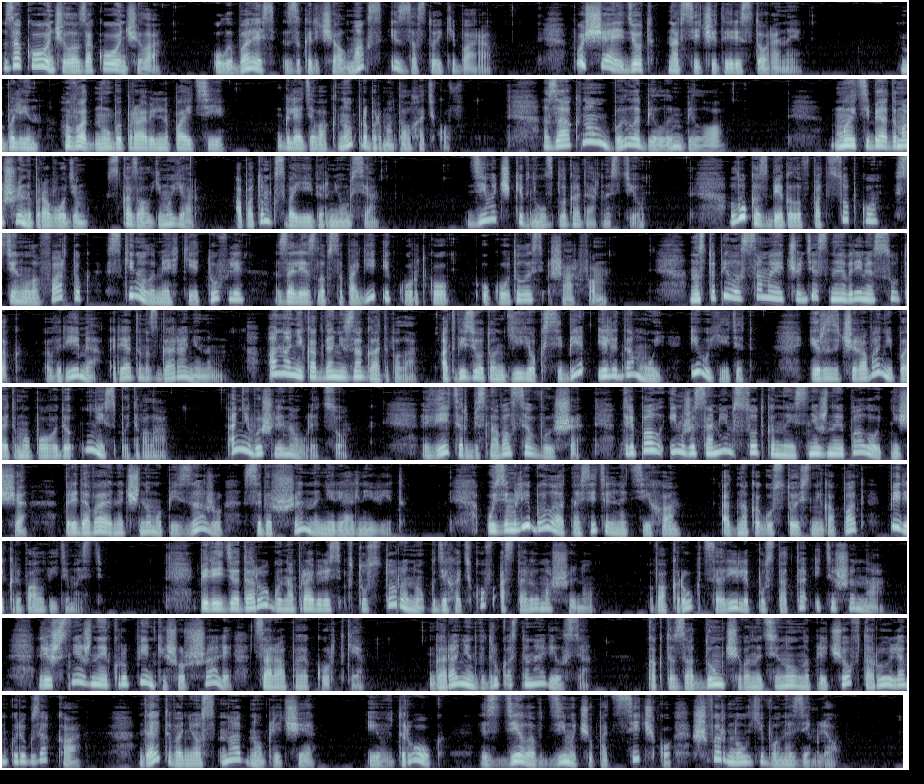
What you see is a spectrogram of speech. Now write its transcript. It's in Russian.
«Закончила, закончила!» — улыбаясь, закричал Макс из застойки бара. «Пущай идет на все четыре стороны». «Блин, в одну бы правильно пойти!» — глядя в окно, пробормотал Ходьков. За окном было белым-бело. «Мы тебя до машины проводим», — сказал ему Яр, «а потом к своей вернемся». Димыч кивнул с благодарностью. Лука сбегала в подсобку, стянула фартук, скинула мягкие туфли, залезла в сапоги и куртку, укуталась шарфом. Наступило самое чудесное время суток, время рядом с Гараниным. Она никогда не загадывала, отвезет он ее к себе или домой и уедет. И разочарований по этому поводу не испытывала. Они вышли на улицу. Ветер бесновался выше, трепал им же самим сотканные снежные полотнища, придавая ночному пейзажу совершенно нереальный вид. У земли было относительно тихо, однако густой снегопад перекрывал видимость. Перейдя дорогу, направились в ту сторону, где Ходьков оставил машину. Вокруг царили пустота и тишина. Лишь снежные крупинки шуршали, царапая куртки. Гаранин вдруг остановился. Как-то задумчиво натянул на плечо вторую лямку рюкзака. До этого нес на одном плече. И вдруг, сделав Димычу подсечку, швырнул его на землю.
